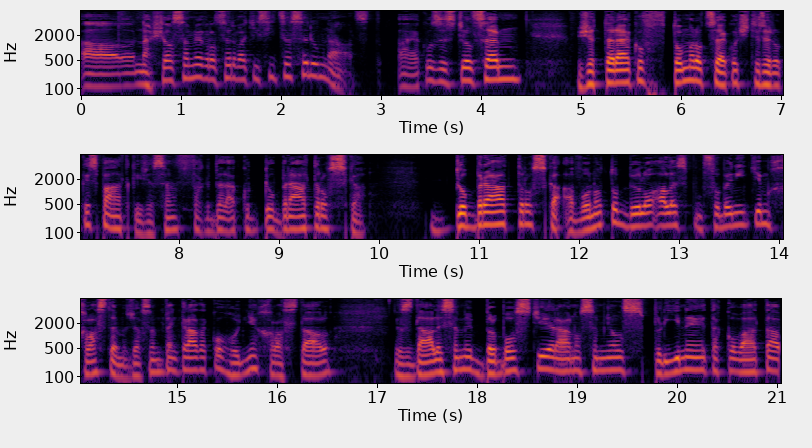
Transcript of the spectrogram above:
A našel jsem je v roce 2017 a jako zjistil jsem, že teda jako v tom roce, jako čtyři roky zpátky, že jsem fakt byl jako dobrá troska. Dobrá troska. A ono to bylo ale způsobený tím chlastem, že já jsem tenkrát jako hodně chlastal, zdály se mi blbosti, ráno jsem měl splíny, taková ta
